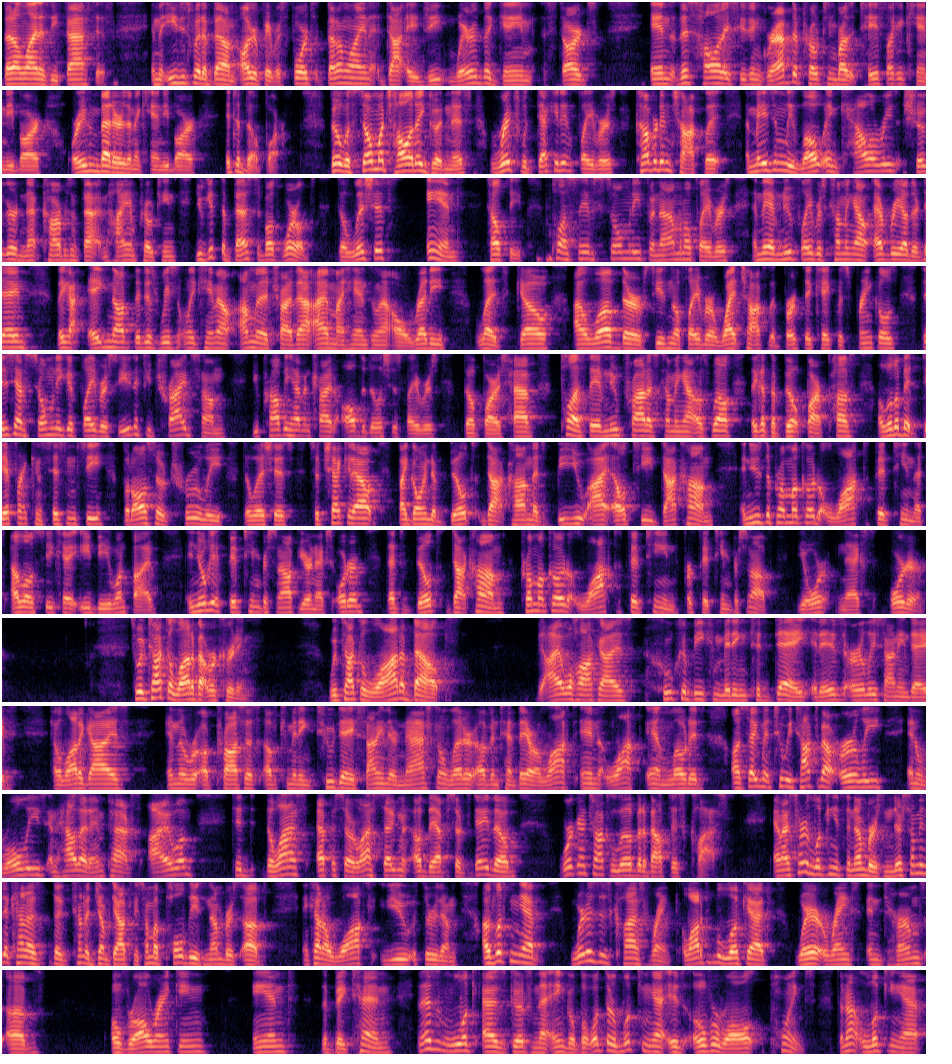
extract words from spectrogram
BetOnline is the fastest and the easiest way to bet on all your favorite sports. BetOnline.ag, where the game starts. And this holiday season, grab the protein bar that tastes like a candy bar, or even better than a candy bar, it's a built bar. Filled with so much holiday goodness, rich with decadent flavors, covered in chocolate, amazingly low in calories, sugar, net carbs, and fat, and high in protein, you get the best of both worlds delicious and healthy. Plus, they have so many phenomenal flavors, and they have new flavors coming out every other day. They got eggnog that just recently came out. I'm going to try that. I have my hands on that already. Let's go. I love their seasonal flavor, white chocolate birthday cake with sprinkles. They just have so many good flavors. So even if you tried some, you probably haven't tried all the delicious flavors Built Bars have. Plus, they have new products coming out as well. They got the Built Bar Puffs, a little bit different consistency, but also truly delicious. So check it out by going to built.com. That's B U I L T.com and use the promo code LOCKED15. That's L O C K E D 1 5 and you'll get 15% off your next order. That's built.com, promo code LOCKED15 for 15% off your next order. So we've talked a lot about recruiting. We've talked a lot about the Iowa Hawkeyes, who could be committing today. It is early signing day. Have a lot of guys in the uh, process of committing today, signing their national letter of intent. They are locked in, locked and loaded. On segment two, we talked about early enrollees and how that impacts Iowa. To the last episode, last segment of the episode today, though, we're going to talk a little bit about this class. And I started looking at the numbers, and there's something that kind of that kind of jumped out to me. So I'm gonna pull these numbers up and kind of walk you through them. I was looking at where does this class rank? A lot of people look at where it ranks in terms of overall ranking and the Big Ten. And it doesn't look as good from that angle, but what they're looking at is overall points. They're not looking at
